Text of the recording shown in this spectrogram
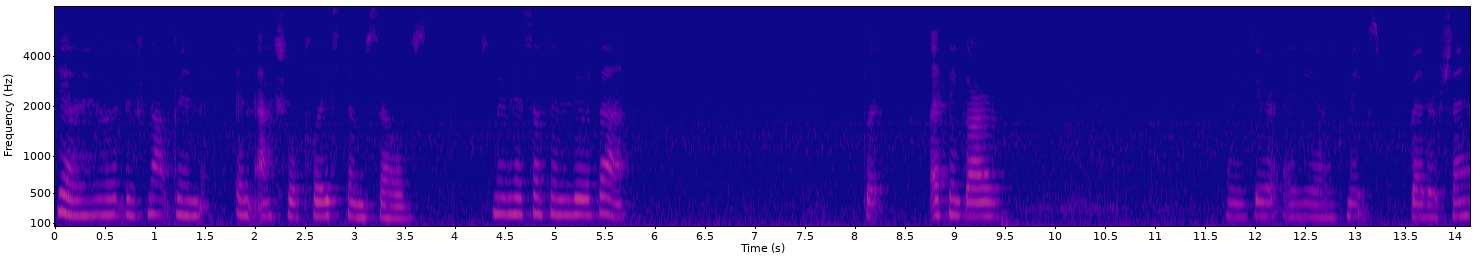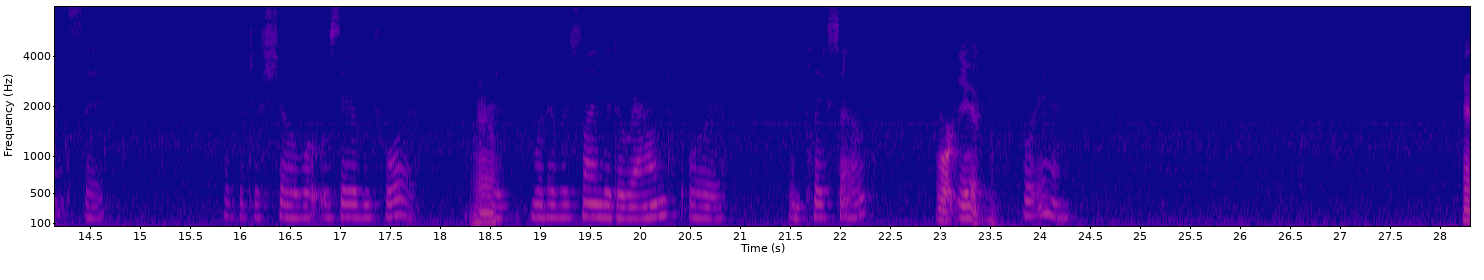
yeah, they- they've not been an actual place themselves. So maybe it has something to do with that. But I think our I think your idea makes better sense that it would just show what was there before. Yeah. Like whatever's landed around or in place of Or in. or in. Yeah.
